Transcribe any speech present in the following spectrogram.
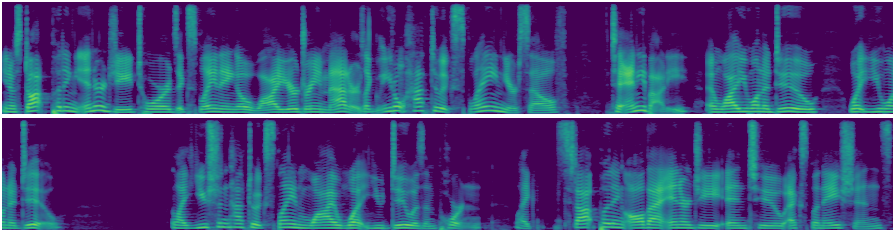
You know, stop putting energy towards explaining, oh, why your dream matters. Like you don't have to explain yourself to anybody and why you want to do what you want to do. Like you shouldn't have to explain why what you do is important. Like stop putting all that energy into explanations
